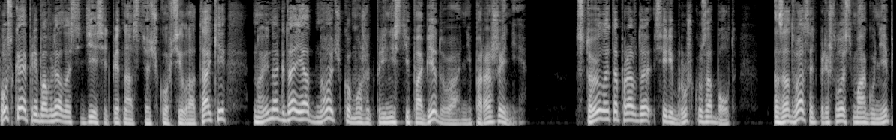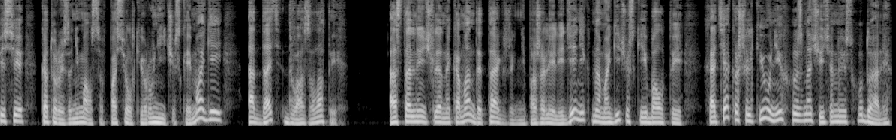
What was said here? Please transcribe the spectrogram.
Пускай прибавлялось 10-15 очков силы атаки, но иногда и одно очко может принести победу, а не поражение. Стоило это, правда, серебрушку за болт — за 20 пришлось магу Неписи, который занимался в поселке рунической магией, отдать два золотых. Остальные члены команды также не пожалели денег на магические болты, хотя кошельки у них значительно исхудали.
